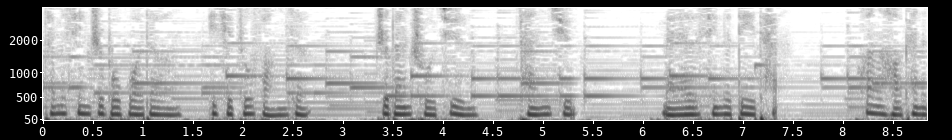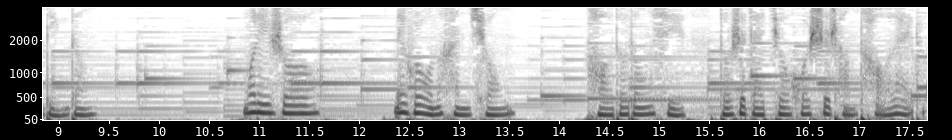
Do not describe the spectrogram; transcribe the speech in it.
他们兴致勃勃的一起租房子。置办厨具、餐具，买来了新的地毯，换了好看的顶灯。茉莉说：“那会儿我们很穷，好多东西都是在旧货市场淘来的。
